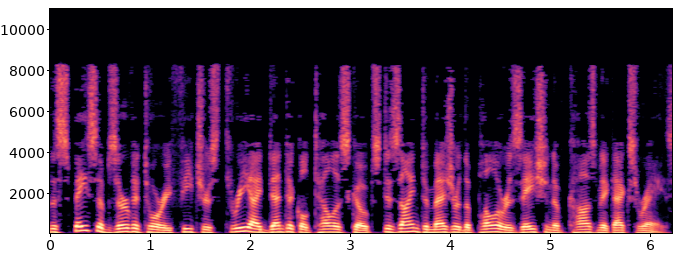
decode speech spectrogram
The Space Observatory features three identical telescopes designed to measure the polarization of cosmic X-rays.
